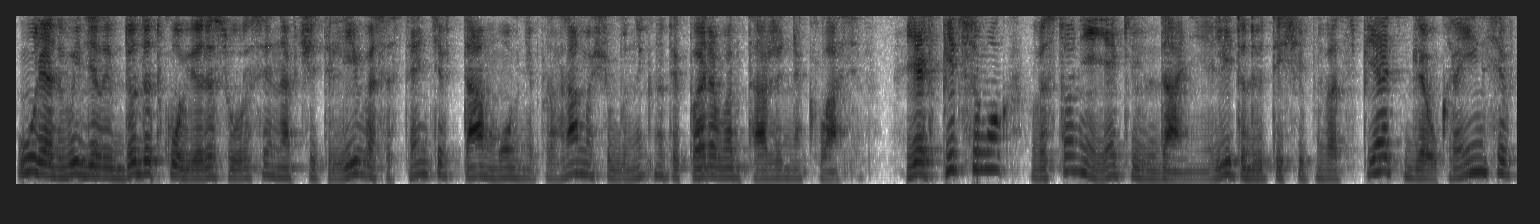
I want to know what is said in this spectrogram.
Уряд виділив додаткові ресурси на вчителів, асистентів та мовні програми, щоб уникнути перевантаження класів. Як підсумок, в Естонії, як і в Данії, літо 2025 для українців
